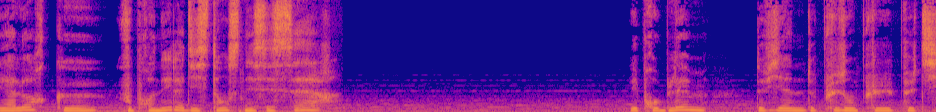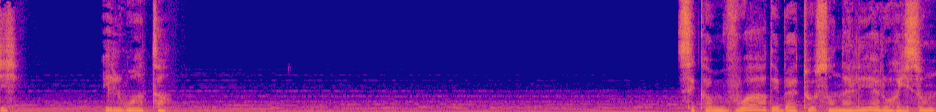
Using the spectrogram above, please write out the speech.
Et alors que vous prenez la distance nécessaire, les problèmes deviennent de plus en plus petits et lointains. C'est comme voir des bateaux s'en aller à l'horizon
